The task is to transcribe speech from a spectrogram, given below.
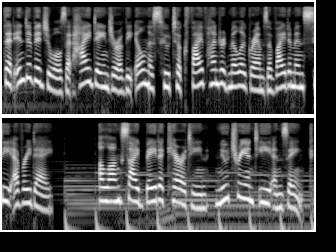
that individuals at high danger of the illness who took 500 mg of vitamin C every day alongside beta-carotene, nutrient E and zinc.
